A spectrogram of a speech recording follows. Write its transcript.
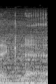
sickness.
